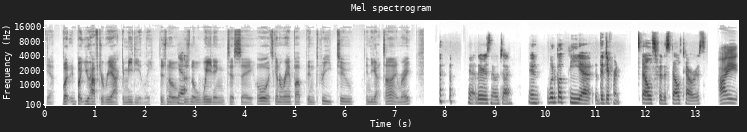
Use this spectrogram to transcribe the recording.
Yeah, but but you have to react immediately. There's no Yeah. there's no waiting to say, "Oh, it's going to ramp up in 3 2 and you got time, right?" Yeah, there is no time. And what about the uh, the different spells for the spell towers? I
